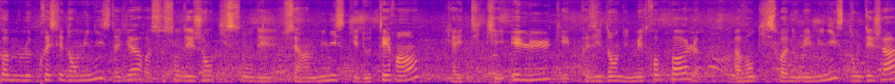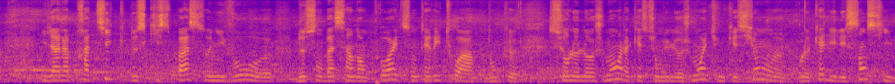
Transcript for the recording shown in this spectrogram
comme le précédent ministre d'ailleurs, ce sont des gens qui sont des. C'est un ministre qui est de terrain, qui, a été, qui est élu, qui est président d'une métropole avant qu'il soit nommé ministre. Donc déjà, il a la pratique de ce qui se passe au niveau euh, de son bassin d'emploi et de son territoire. Donc euh, sur le logement, la question du logement est une question pour laquelle il est sensible.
